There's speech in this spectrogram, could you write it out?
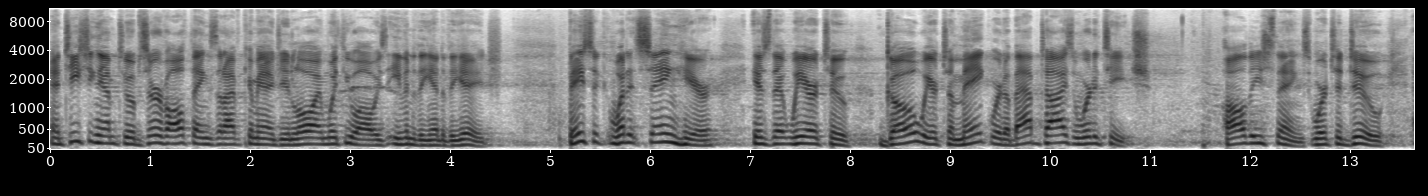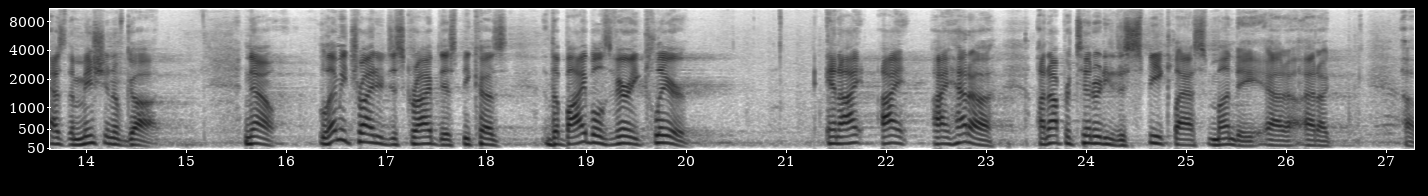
and teaching them to observe all things that I've commanded you. And lo, I'm with you always, even to the end of the age. Basic, what it's saying here is that we are to go, we are to make, we're to baptize, and we're to teach. All these things we're to do as the mission of God. Now, let me try to describe this because the Bible is very clear. And I, I, I had a, an opportunity to speak last Monday at a, at a, a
